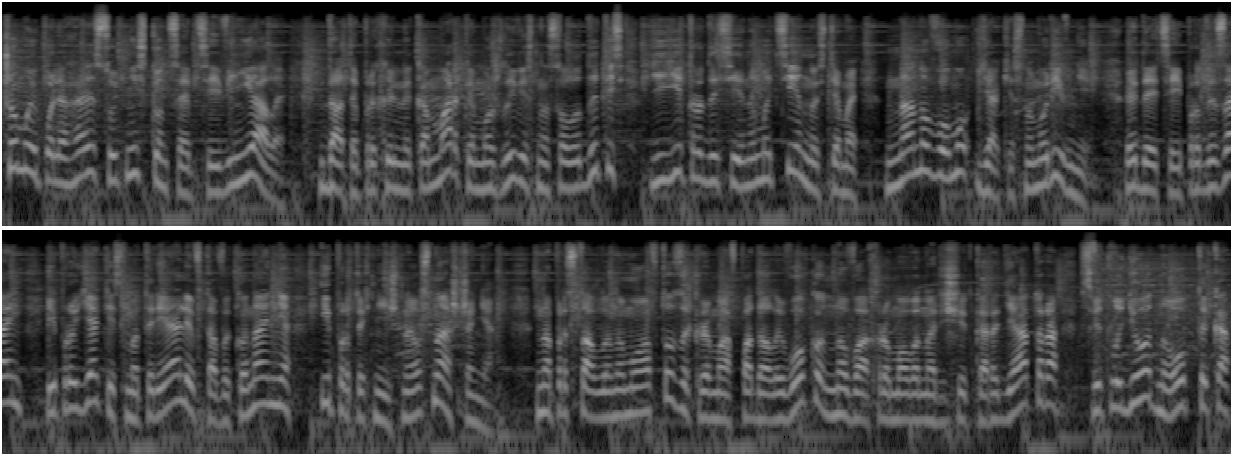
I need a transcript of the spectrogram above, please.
в чому і полягає сутність концепції Віньяли дати прихильникам марки можливість насолодитись її традиційними цінностями на новому якісному рівні. Йдеться і про дизайн, і про якість матеріалів та виконання, і про технічне оснащення. На представленому авто, зокрема, впадали в око нова хромована решітка радіатора, світлодіодна оптика,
